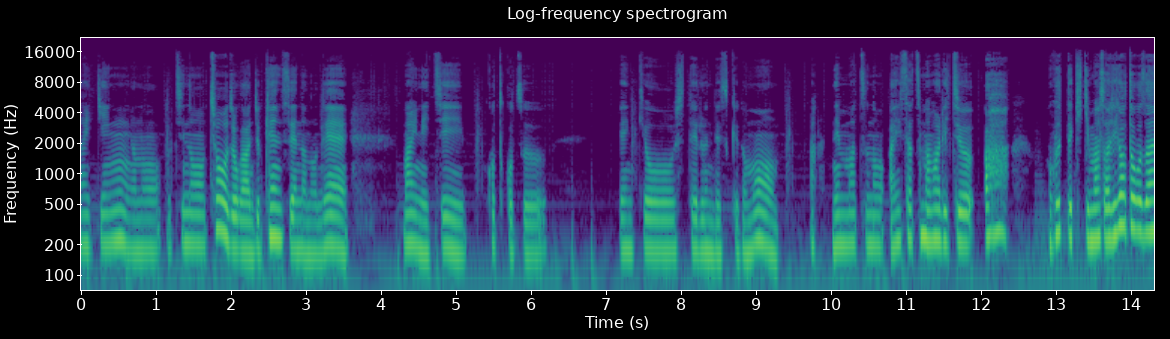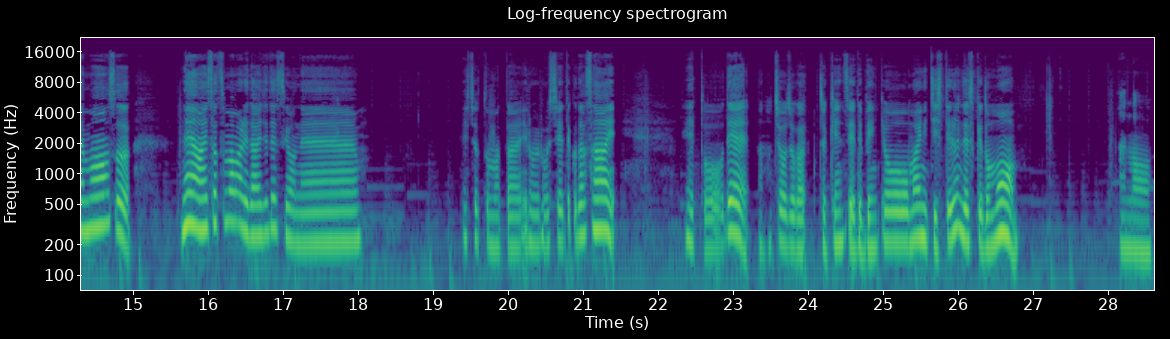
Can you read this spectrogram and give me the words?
最近、あの、うちの長女が受験生なので、毎日コツコツ勉強してるんですけども、あ、年末の挨拶回り中。あ、潜って聞きます。ありがとうございます。ね挨拶回り大事ですよね。え、ちょっとまたいろいろ教えてください。えっ、ー、と、で、あの、長女が受験生で勉強を毎日してるんですけども、あの、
